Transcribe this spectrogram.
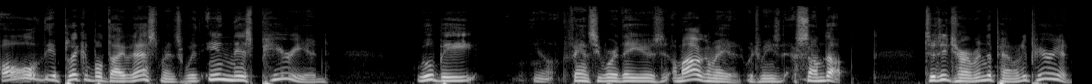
all the applicable divestments within this period will be, you know, fancy word they use, amalgamated, which means summed up, to determine the penalty period.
